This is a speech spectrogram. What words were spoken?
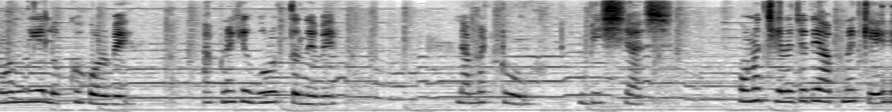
মন দিয়ে লক্ষ্য করবে। আপনাকে গুরুত্ব দেবে। নাম্বার টু, বিশ্বাস। কোনো ছেলে যদি আপনাকে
